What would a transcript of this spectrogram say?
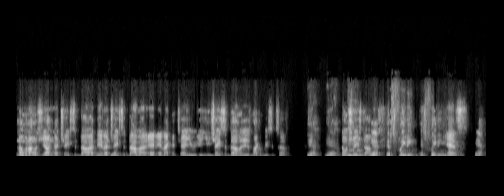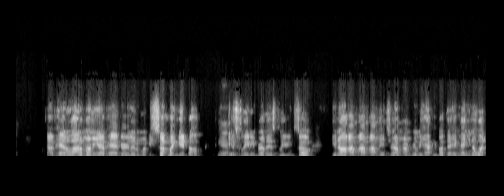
No, when I was young, I chased a dollar. I did. I chased a dollar, and and I can tell you, you chase a dollar, it's not gonna be successful. Yeah, yeah. Don't chase dollars. yeah, it's fleeting. It's fleeting. You yes. Know? Yeah. I've had a lot of money. I've had very little money. So mm-hmm. you know, yeah, it's fleeting, brother. It's fleeting. So you know, I'm I'm I'm into. I'm I'm really happy about that. Hey man, you know what?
